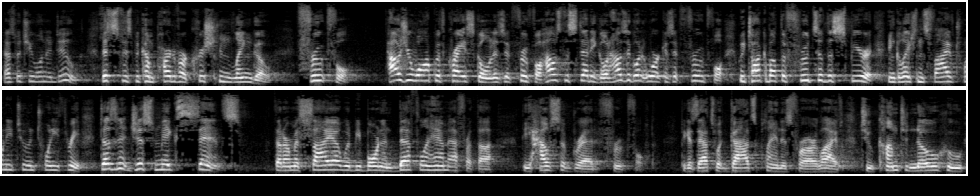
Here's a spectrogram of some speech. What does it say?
That's what you want to do. This has become part of our Christian lingo. Fruitful. How's your walk with Christ going? Is it fruitful? How's the study going? How's it going at work? Is it fruitful? We talk about the fruits of the Spirit in Galatians 5 22 and 23. Doesn't it just make sense that our Messiah would be born in Bethlehem Ephrathah, the house of bread, fruitful? Because that's what God's plan is for our lives to come to know who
